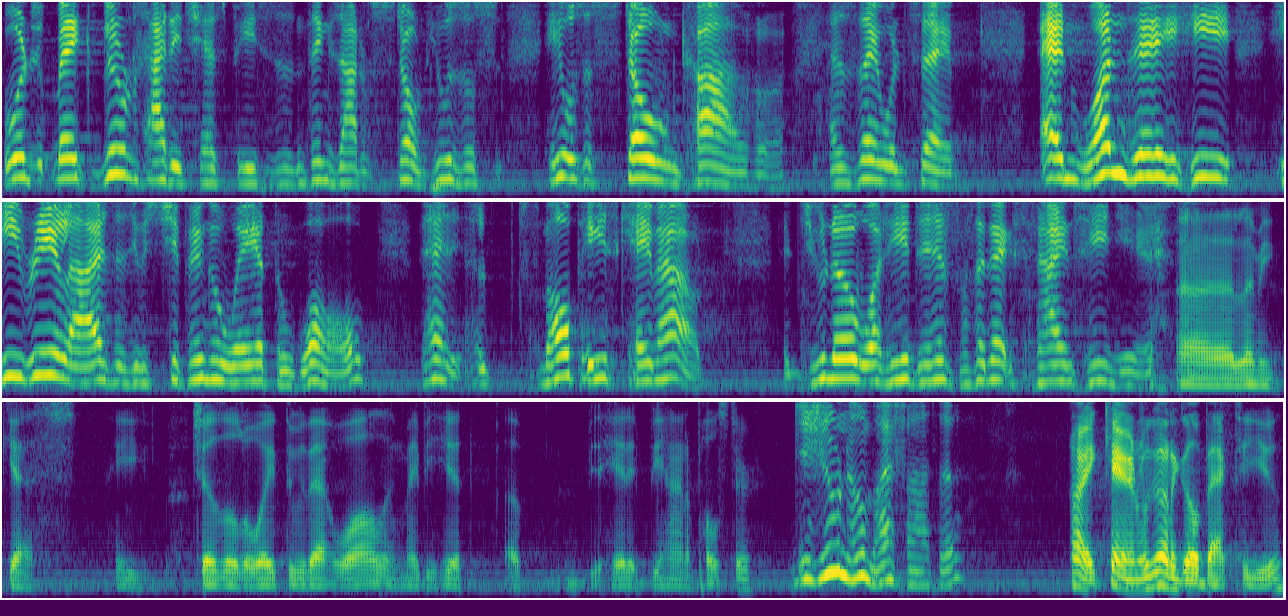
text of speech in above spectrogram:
would make little tiny chess pieces and things out of stone he was a, s- he was a stone carver as they would say and one day he he realized as he was chipping away at the wall that a small piece came out and you know what he did for the next 19 years Uh, let me guess. He chiseled away through that wall and maybe hit a, hit it behind a poster. did you know my father All right, Karen, we're going to go back to you.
